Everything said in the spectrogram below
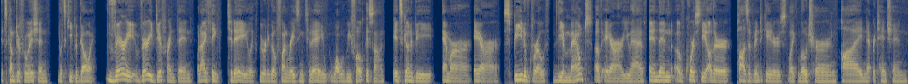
it's come to fruition, let's keep it going very very different than when i think today like if we were to go fundraising today what would we focus on? It's going to be mrr arr speed of growth the amount of arr you have and then of course the other positive indicators like low churn high net retention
